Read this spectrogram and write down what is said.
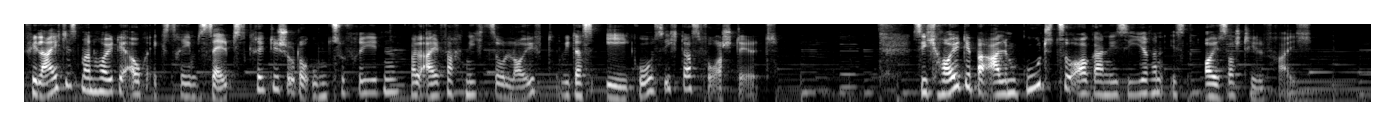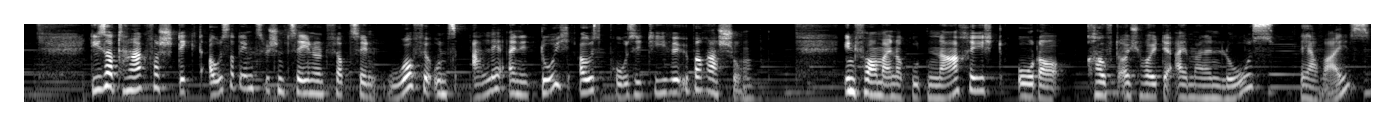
Vielleicht ist man heute auch extrem selbstkritisch oder unzufrieden, weil einfach nicht so läuft, wie das Ego sich das vorstellt. Sich heute bei allem gut zu organisieren, ist äußerst hilfreich. Dieser Tag versteckt außerdem zwischen 10 und 14 Uhr für uns alle eine durchaus positive Überraschung. In Form einer guten Nachricht oder kauft euch heute einmal ein Los, wer weiß.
